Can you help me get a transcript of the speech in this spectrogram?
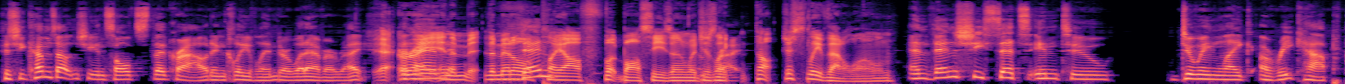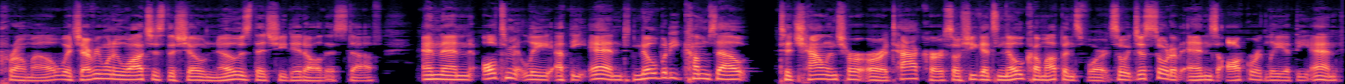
because she comes out and she insults the crowd in Cleveland or whatever, right? Yeah, And right then- in the the middle then- of playoff football season, which is like, Right. don't just leave that alone. And then she sets into doing like a recap promo, which everyone who watches the show knows that she did all this stuff. And then ultimately at the end, nobody comes out to challenge her or attack her, so she gets no comeuppance for it. So it just sort of ends awkwardly at the end.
